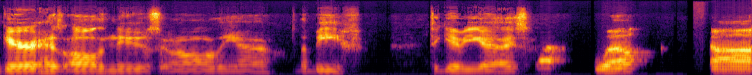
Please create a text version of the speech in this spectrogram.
Garrett has all the news and all the uh, the beef to give you guys. Well, uh,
